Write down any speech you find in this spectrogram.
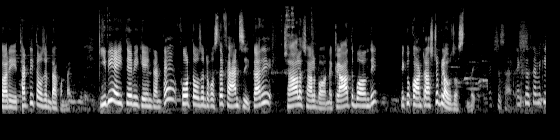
సారీ థర్టీ థౌజండ్ దాకా ఉన్నాయి. ఇవి అయితే మీకు ఏంటంటే ఫోర్ థౌజండ్కి వస్తే ఫ్యాన్సీ కానీ చాలా చాలా బాగున్నాయి. క్లాత్ బాగుంది మీకు కాంట్రాస్ట్ బ్లౌజ్ వస్తుంది. నెక్స్ట్ సారీ. నెక్స్ట్ వస్తే మీకు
